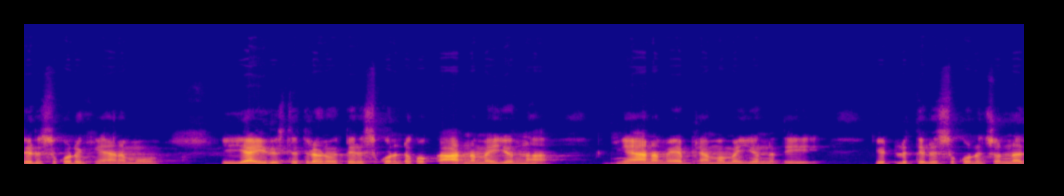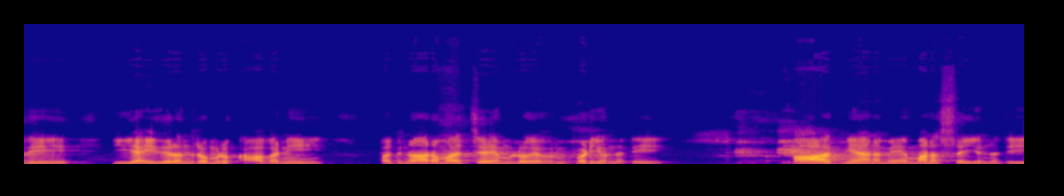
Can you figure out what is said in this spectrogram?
తెలుసుకుని జ్ఞానము. ఈ ఐదు స్థితులను తెలుసుకున్నటకు కారణమయ్యున్న జ్ఞానమే బ్రహ్మమై ఉన్నది ఇట్లు తెలుసుకొనుచున్నది ఈ ఐదు రంధ్రములు కావని పదినారవ అధ్యాయంలో వివరింపబడి ఉన్నది ఆ జ్ఞానమే మనస్సై ఉన్నది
